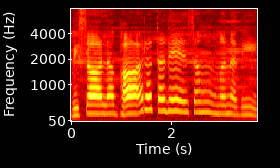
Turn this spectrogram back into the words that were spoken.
విశాల భారతదేశం మనది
